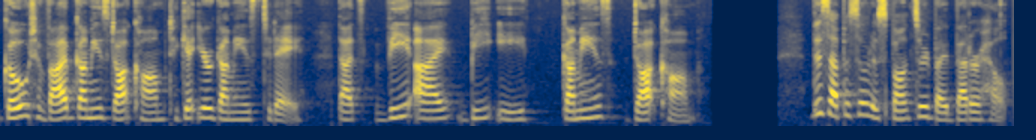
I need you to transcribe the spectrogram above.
Go to vibegummies.com to get your gummies today. That's V I B E gummies.com. This episode is sponsored by BetterHelp.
